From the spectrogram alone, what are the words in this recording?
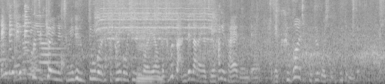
땡땡땡땡으로 찍혀있는 주민등록 등본을 자꾸 들고 오시는 거예요. 근데 그것도 안 되잖아요. 저희 확인 다 해야 되는데. 그걸 자꾸 들고 오시니까 그것도 문제고.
